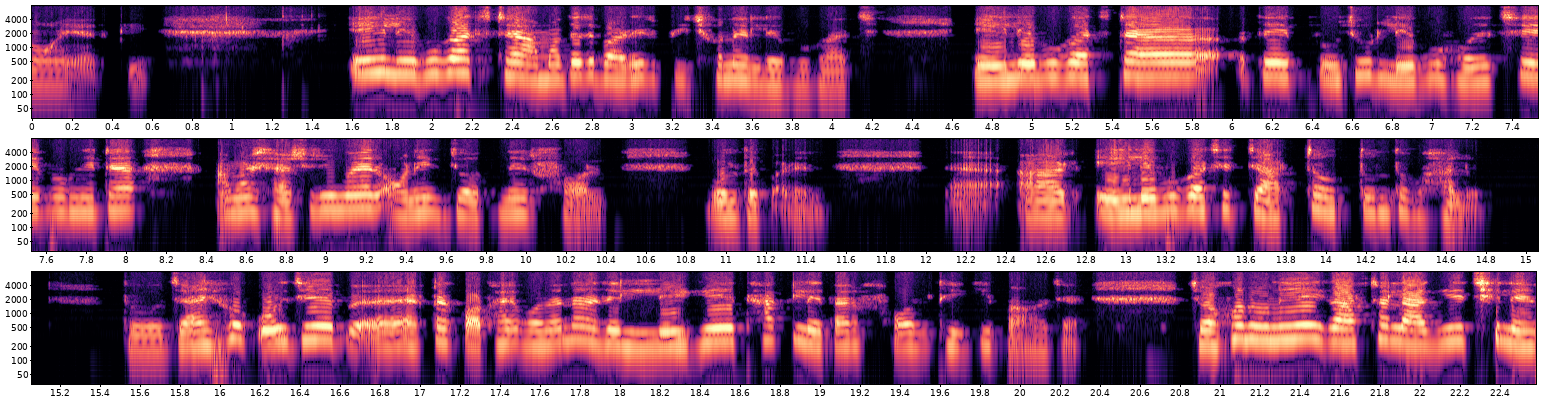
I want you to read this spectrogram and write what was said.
নয় আর কি। এই লেবু গাছটা আমাদের বাড়ির পিছনের লেবু গাছ। এই লেবু গাছটাতে প্রচুর লেবু হয়েছে এবং এটা আমার শাশুড়ি মায়ের অনেক যত্নের ফল বলতে পারেন। আর এই লেবু গাছের জাতটা অত্যন্ত ভালো। তো যাই হোক, ওই যে একটা কথাই বলে না যে, লেগে থাকলে তার ফল ঠিকই পাওয়া যায়। যখন উনি এই গাছটা লাগিয়েছিলেন,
